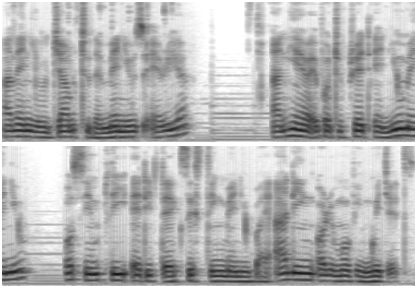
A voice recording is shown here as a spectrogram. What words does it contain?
and then you'll jump to the menus area and here you're able to create a new menu or simply edit the existing menu by adding or removing widgets.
